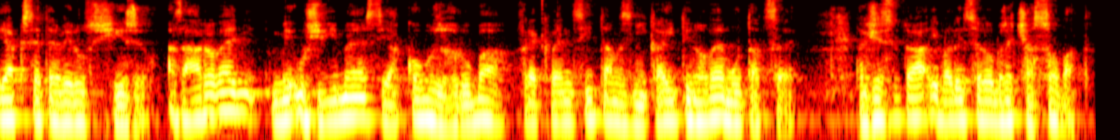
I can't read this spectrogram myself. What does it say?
jak se ten virus šířil. A zároveň my už víme, s jakou zhruba frekvencí tam vznikají ty nové mutace. Takže se to dá i velice dobře časovat.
